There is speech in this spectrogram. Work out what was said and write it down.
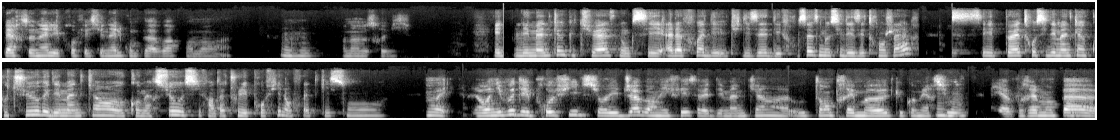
personnels et professionnels qu'on peut avoir pendant, mhm. pendant notre vie. Et les mannequins que tu as, donc c'est à la fois des, tu disais des françaises, mais aussi des étrangères. C'est peut être aussi des mannequins couture et des mannequins commerciaux aussi. Enfin, tu as tous les profils en fait qui sont. Oui. Alors au niveau des profils sur les jobs, en effet, ça va être des mannequins autant très mode que commerciaux. Mhm. Il n'y a vraiment pas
